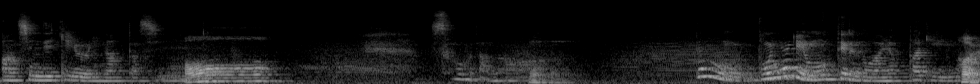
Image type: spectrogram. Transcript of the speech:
うん。安心できるようになったし。ああそうだな、うんでもぼんやり思ってるのはやっぱり、うんはい。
